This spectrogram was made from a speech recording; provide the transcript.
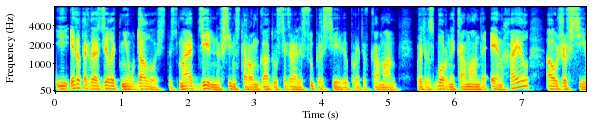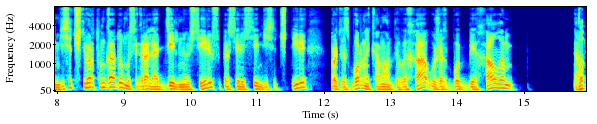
И это тогда сделать не удалось. То есть мы отдельно в 1972 году сыграли суперсерию против команд, против сборной команды НХЛ, а уже в 1974 году мы сыграли отдельную серию, суперсерию 74, против сборной команды ВХ, уже с Бобби Халлом. Да. Вот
